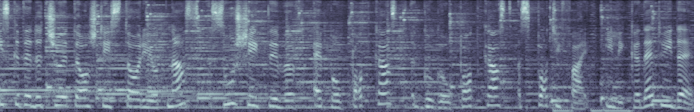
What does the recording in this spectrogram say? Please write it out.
Искате да чуете още истории от нас? Слушайте в Apple Podcast, Google Podcast, Spotify или където и да е.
